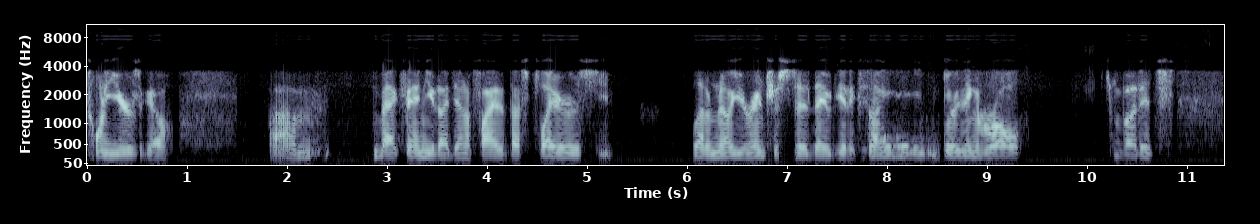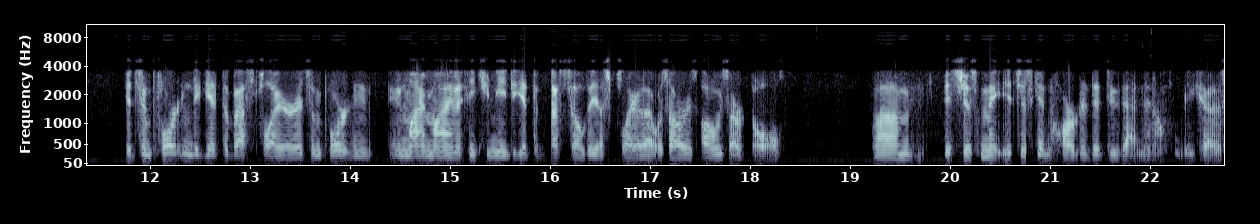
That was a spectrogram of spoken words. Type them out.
20 years ago. Um, back then, you'd identify the best players, you'd let them know you're interested, they would get excited, and everything would roll. But it's it's important to get the best player. It's important in my mind. I think you need to get the best LDS player. That was always always our goal. Um, it's just ma- it's just getting harder to do that now because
